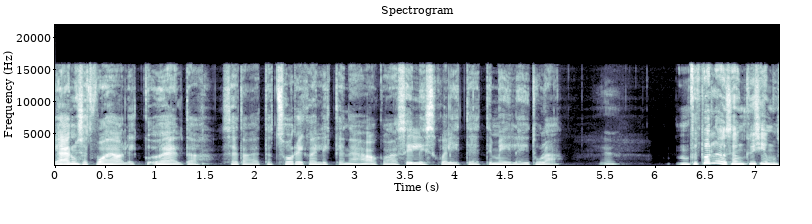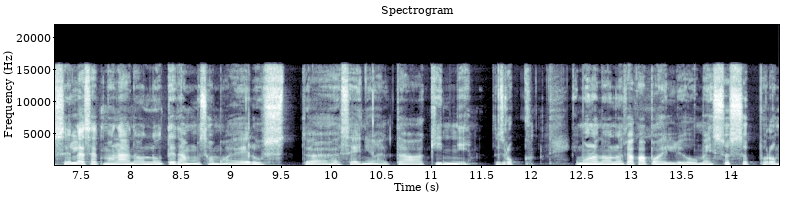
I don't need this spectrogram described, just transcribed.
ja äärmiselt vajalik öelda seda, et, et sorry, kallikene, aga sellist kvaliteeti meile ei tule. Võib-olla see on küsimus selles, et ma olen olnud enamus oma elust see nii-öelda kinni tüdruk ja mul on olnud väga palju meessoost sõpru,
